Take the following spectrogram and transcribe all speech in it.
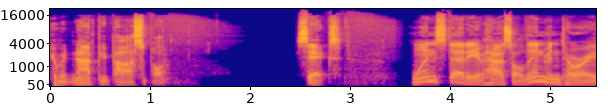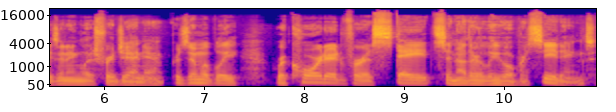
it would not be possible. 6. One study of household inventories in English Virginia, presumably recorded for estates and other legal proceedings,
